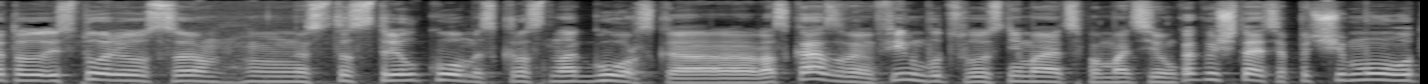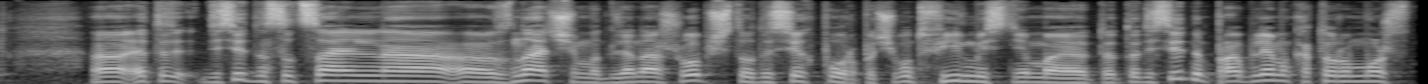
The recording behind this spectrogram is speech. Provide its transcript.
эту историю с, м, с стрелком из Красногорска э, рассказываем. Фильм вот снимается по мотивам. Как вы считаете, почему вот э, это действительно социально э, значимо для нашего общества до сих пор? Почему-то фильмы снимают. Это действительно проблема, которая может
